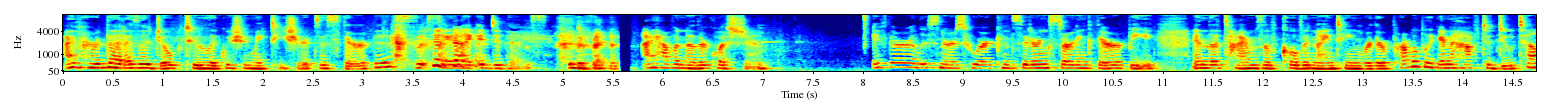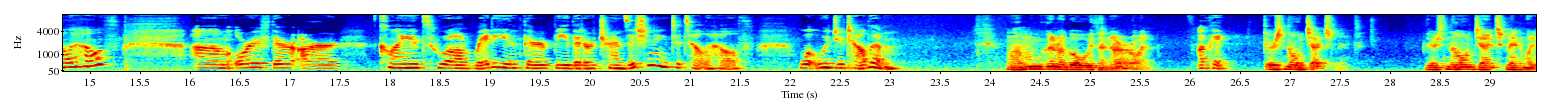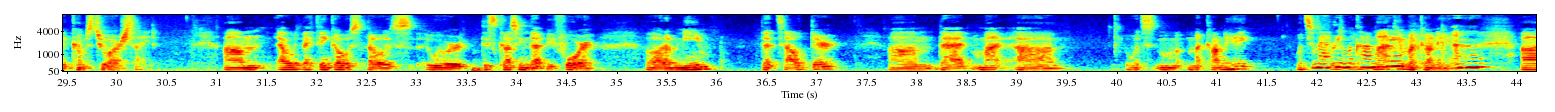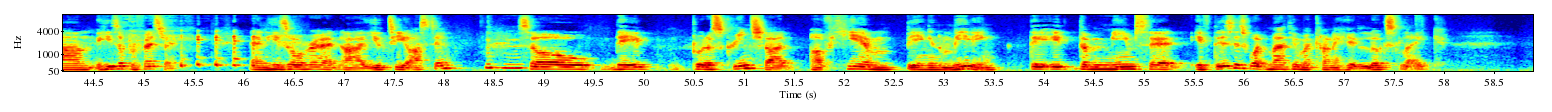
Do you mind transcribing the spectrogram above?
I've heard that as a joke too. Like we should make T-shirts as therapists that say like it depends. It depends. I have another question. If there are listeners who are considering starting therapy in the times of COVID nineteen, where they're probably going to have to do telehealth, um, or if there are clients who are already in therapy that are transitioning to telehealth, what would you tell them? Well, I'm gonna go with another one. Okay. There's no judgment. There's no judgment when it comes to our side. Um, I, I think I was, I was, we were discussing that before about a meme that's out there um, that my, uh, what's M- McConaughey? What's his Matthew? McConaughey? Matthew McConaughey. Uh-huh. Um, he's a professor, and he's over at uh, UT Austin. Mm-hmm. So they put a screenshot of him being in a meeting. They it, the meme said, "If this is what Matthew McConaughey looks like,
